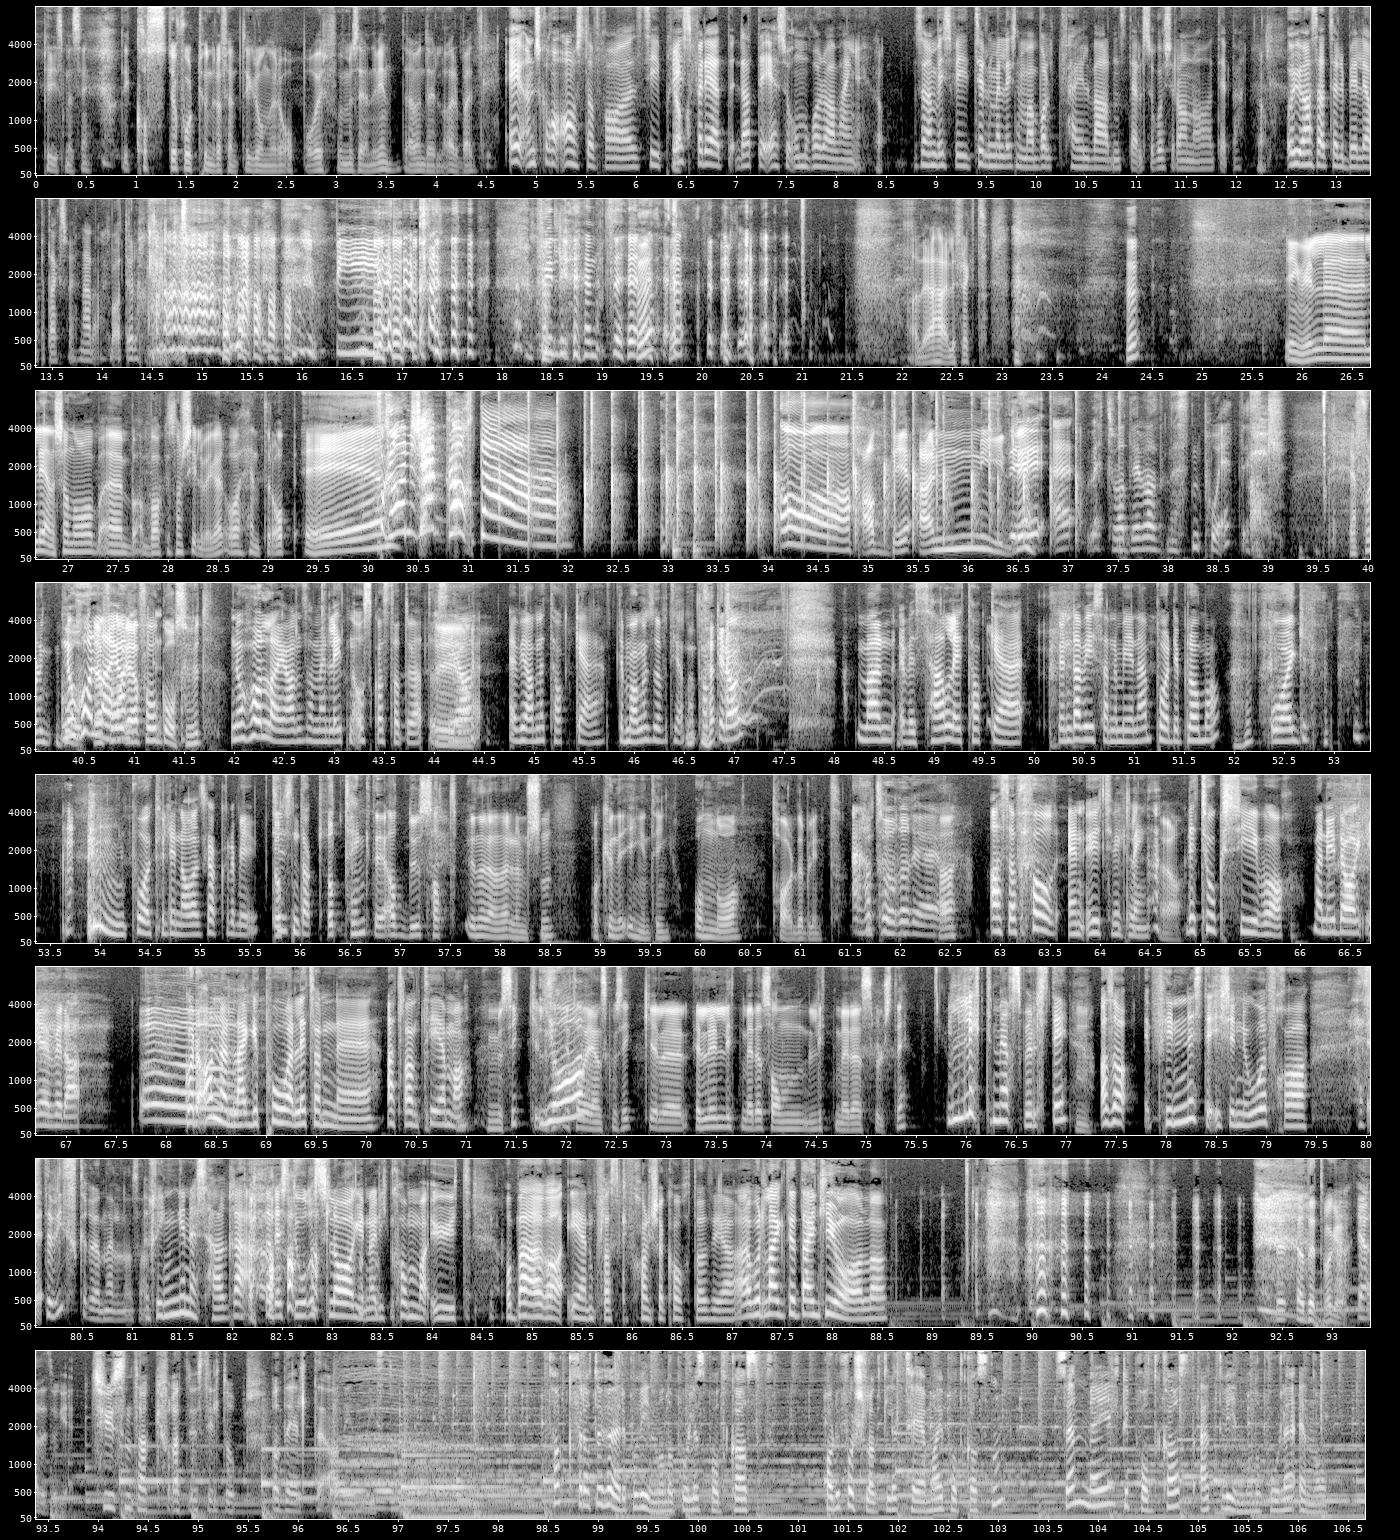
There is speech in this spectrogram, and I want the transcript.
prismessig. Det koster jo fort 150 kroner oppover for museene i Wien. Det er jo en del arbeid. Jeg ønsker å avstå fra å si pris, Ja. fordi at dette er så områdeavhengig. Ja. Så hvis vi til og med liksom har valgt feil verdensdel, så går ikke det an å tippe. Ja. Og uansett så er det billigere på taxfree. Nei da, bare tuller. Vil du hente Ja, Det er herlig frekt. Ingvild eh, lener seg nå eh, bak en sånn skillevegg her og henter opp en Bransjekortet! Åh. Ja, det er nydelig! Det er, vet du hva, det var nesten poetisk. Jeg får, gå, jeg får gåsehud. Nå holder jeg han som en liten Oscar-statuett og sier Ja. jeg vil gjerne takke Det er mange som fortjener takk i dag. Men jeg vil særlig takke underviserne mine på diploma og på Kulinarisk akademi. Tusen takk. Og tenk det at du satt under denne lunsjen og kunne ingenting, og nå tar du det blindt. Jeg har tårer i øynene. Altså, for en utvikling. Ja. Det tok syv år, men i dag er vi der. Går det an å legge på litt sånn eh, et eller annet tema? Musikk, litt Ja. sånn italiensk musikk, eller, eller litt mer sånn litt mer svulstig. Litt mer svulstig. Altså, finnes det ikke noe fra Hestehviskeren eller noe sånt. Ringenes herre etter det store slaget når de kommer ut og bærer en flaske Francia-kort og sier I would like to thank you all. Det, ja, dette var gøy. Ja, det var gøy. Tusen takk for at du stilte opp og delte av din visdom. Takk for at du hører på Vinmonopolets podkast. Har du forslag til et tema i podkasten? Send mail til podkast at vinmonopolet.no.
